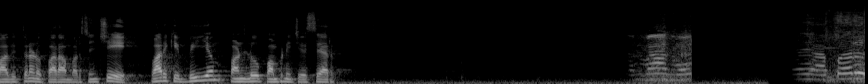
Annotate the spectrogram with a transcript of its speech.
బాధితులను పరామర్శించి వారికి బియ్యం పండ్లు పంపిణీ చేశారు. पर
